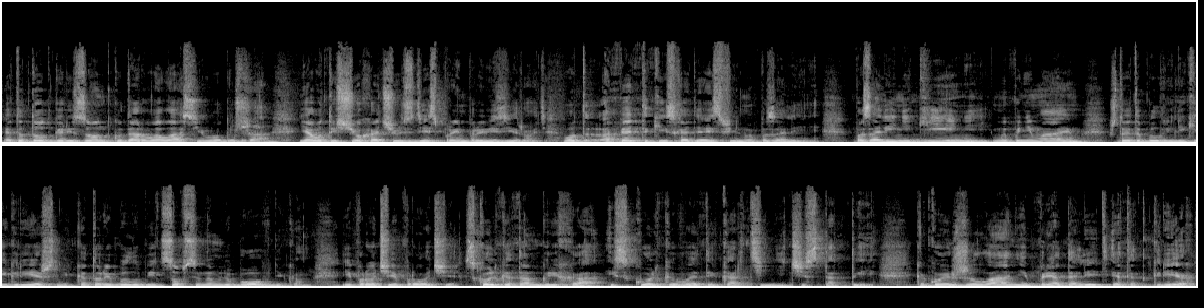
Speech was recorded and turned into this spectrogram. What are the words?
Это тот горизонт, куда рвалась его душа. Я вот еще хочу здесь проимпровизировать. Вот опять-таки, исходя из фильма Пазолини. Пазолини гений. Мы понимаем, что это был великий грешник, который был убит собственным любовником и прочее, прочее. Сколько там греха и сколько в этой картине чистоты. Какое желание преодолеть этот грех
